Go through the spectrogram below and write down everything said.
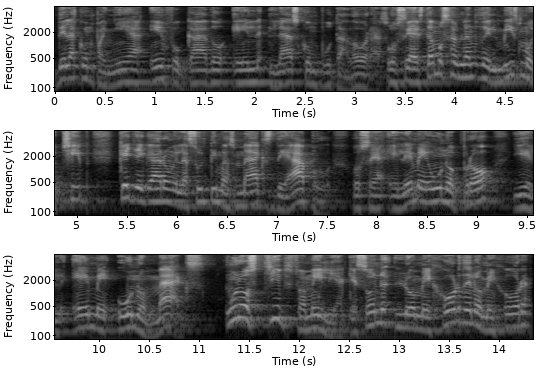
de la compañía enfocado en las computadoras. O sea, estamos hablando del mismo chip que llegaron en las últimas Macs de Apple, o sea, el M1 Pro y el M1 Max. Unos chips familia que son lo mejor de lo mejor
